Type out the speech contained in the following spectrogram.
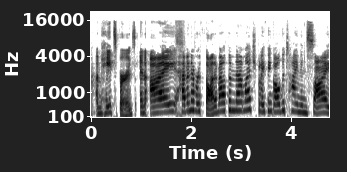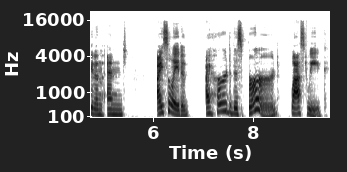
um hates birds and I haven't ever thought about them that much but I think all the time inside and and isolated I heard this bird last week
